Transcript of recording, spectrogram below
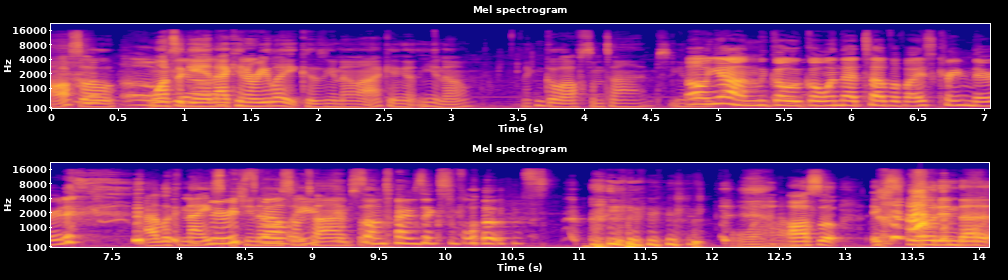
Also, Oh, once again. I can relate because you know I can, you know, I can go off sometimes. You oh, know, oh yeah, and go go in that tub of ice cream. There it is. I look nice, Very but you know, smelly, sometimes uh, sometimes explodes. Wow. also explode in the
